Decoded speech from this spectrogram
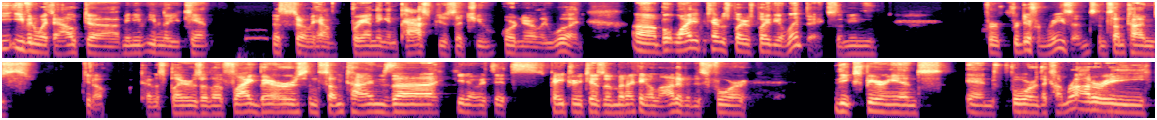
e- even without uh, i mean even though you can't necessarily have branding and passages that you ordinarily would. Uh, but why did tennis players play the olympics? I mean for for different reasons and sometimes you know tennis players are the flag bearers and sometimes uh, you know it's it's patriotism but i think a lot of it is for the experience and for the camaraderie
